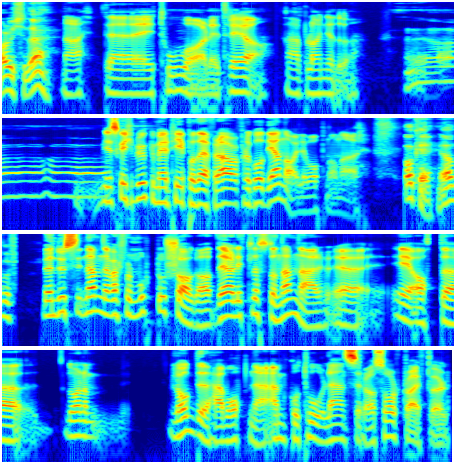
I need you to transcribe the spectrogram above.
har du ikke det? Nei, det er i toa eller i trea. Her blander du. Ja. Vi skal ikke bruke mer tid på det, for jeg har i hvert fall gått gjennom alle våpnene her. Ok, ja, du men du nevner i hvert fall Mortorsaga. Det jeg har litt lyst til å nevne her, eh, er at eh, når de lagde det her våpenet, MK2 Lancer og Assault Rifle,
